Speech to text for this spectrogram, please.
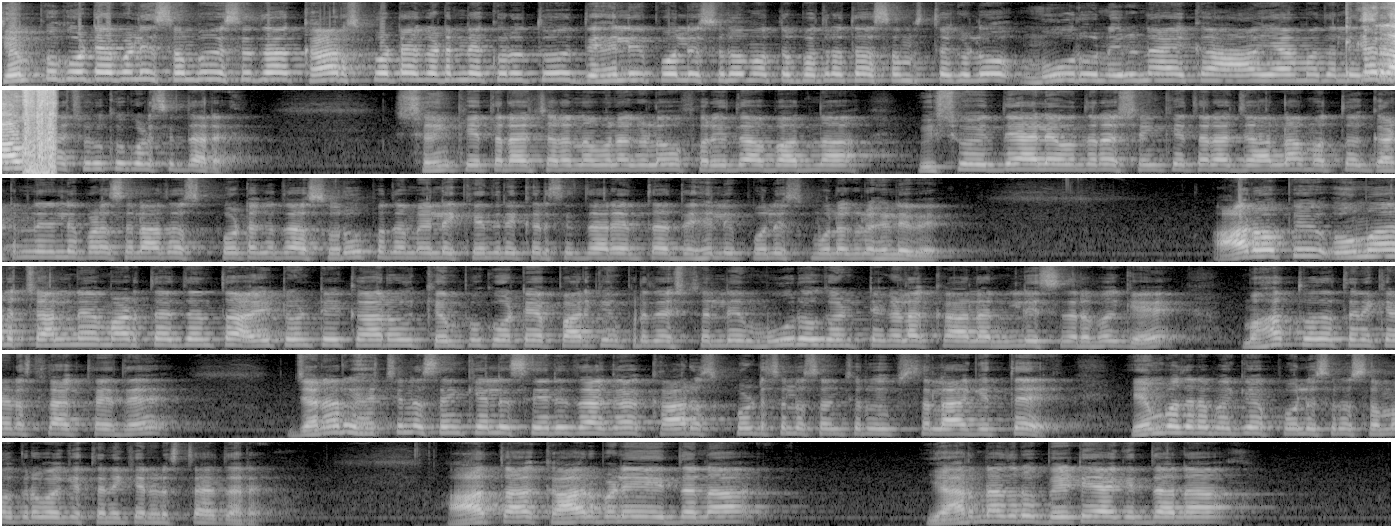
ಕೆಂಪುಕೋಟೆ ಬಳಿ ಸಂಭವಿಸಿದ ಕಾರ್ ಸ್ಫೋಟ ಘಟನೆ ಕುರಿತು ದೆಹಲಿ ಪೊಲೀಸರು ಮತ್ತು ಭದ್ರತಾ ಸಂಸ್ಥೆಗಳು ಮೂರು ನಿರ್ಣಾಯಕ ಆಯಾಮದಲ್ಲಿ ಚುರುಕುಗೊಳಿಸಿದ್ದಾರೆ. ಶಂಕಿತರ ಚಲನವಲನಗಳು ಫರೀದಾಬಾದ್ನ ವಿಶ್ವವಿದ್ಯಾಲಯವೊಂದರ ಶಂಕಿತರ ಜಾಲ ಮತ್ತು ಘಟನೆಯಲ್ಲಿ ಬಳಸಲಾದ ಸ್ಫೋಟಕದ ಸ್ವರೂಪದ ಮೇಲೆ ಕೇಂದ್ರೀಕರಿಸಿದ್ದಾರೆ ಅಂತ ದೆಹಲಿ ಪೊಲೀಸ್ ಮೂಲಗಳು ಹೇಳಿವೆ. ಆರೋಪಿ ಉಮರ್ ಚಾಲನೆ ಮಾಡ್ತಾ ಇದ್ದಂಥ I twenty car Kempukote parking ಪ್ರದೇಶದಲ್ಲಿ ಮೂರು ಗಂಟೆಗಳ ಕಾಲ ನಿಲ್ಲಿಸಿದರ ಬಗ್ಗೆ ಮಹತ್ವದ ತನಿಖೆ ನಡೆಸಲಾಗ್ತಾ ಇದೆ. ಜನರು ಹೆಚ್ಚಿನ ಸಂಖ್ಯೆಯಲ್ಲಿ ಸೇರಿದಾಗ ಕಾರು ಸ್ಫೋಟಿಸಲು ಸಂಚು ರೂಪಿಸಲಾಗಿತ್ತೆ ಎಂಬುದರ ಬಗ್ಗೆ ಪೊಲೀಸರು ಸಮಗ್ರವಾಗಿ ತನಿಖೆ ನಡೆಸ್ತಾ ಇದ್ದಾರೆ. ಆತ ಕಾರ್ ಬಳಿ ಇದ್ದಾನ? ಯಾರನ್ನಾದರೂ ಭೇಟಿಯಾಗಿದ್ದಾನ?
